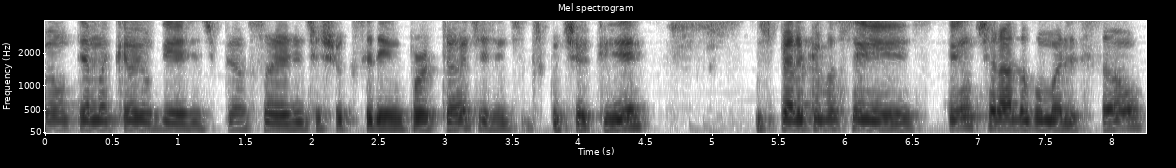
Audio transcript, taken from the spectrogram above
Foi um tema que eu e o Gui a gente pensou e a gente achou que seria importante a gente discutir aqui. Espero que vocês tenham tirado alguma lição,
